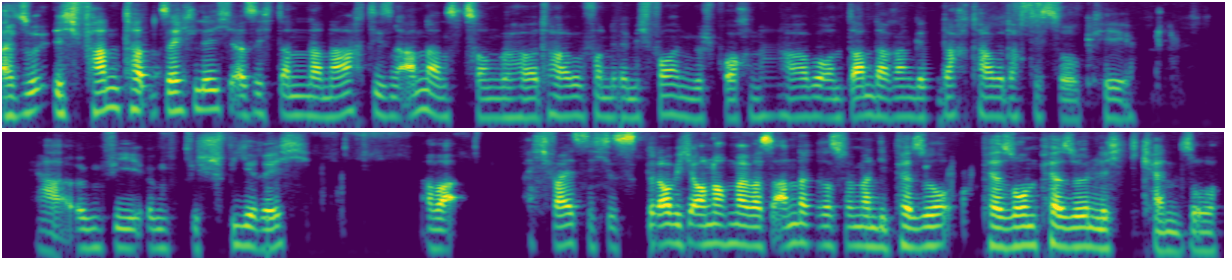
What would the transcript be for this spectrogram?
Also ich fand tatsächlich, als ich dann danach diesen anderen Song gehört habe, von dem ich vorhin gesprochen habe und dann daran gedacht habe, dachte ich so, okay, ja, irgendwie, irgendwie schwierig. Aber ich weiß nicht, ist, glaube ich, auch nochmal was anderes, wenn man die Perso Person persönlich kennt, so.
